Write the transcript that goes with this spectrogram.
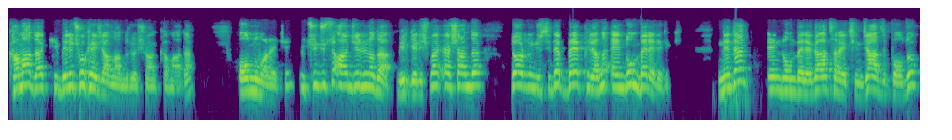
Kamada ki beni çok heyecanlandırıyor şu an Kamada. 10 numara için. Üçüncüsü Angelino'da bir gelişme yaşandı. Dördüncüsü de B planı Endombele dedik. Neden Endombele Galatasaray için cazip oldu?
